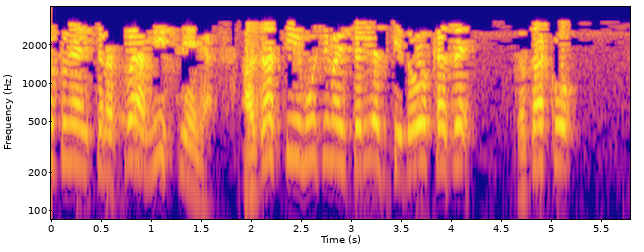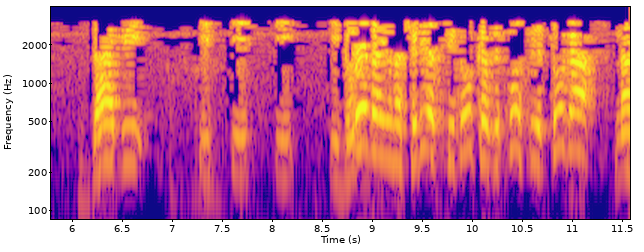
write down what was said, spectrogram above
oslanjaju se na svoja mišljenja, a zatim uzimaju šerijatske dokaze, da tako, da bi i, i, i, i gledaju na šarijatske dokaze poslije toga na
